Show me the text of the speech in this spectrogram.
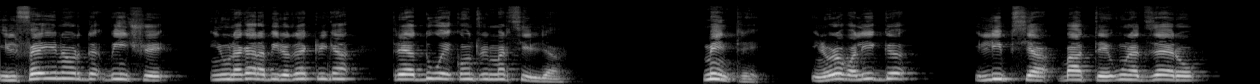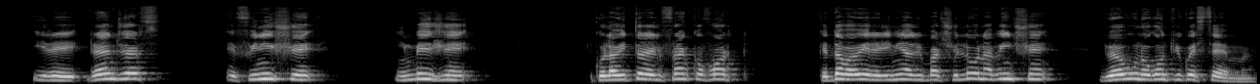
il Feyenoord vince in una gara pirotecnica 3-2 contro il Marsiglia, mentre in Europa League il Lipsia batte 1-0 i Rangers e finisce invece con la vittoria del Francoforte che dopo aver eliminato il Barcellona vince 2-1 contro i West Ham.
